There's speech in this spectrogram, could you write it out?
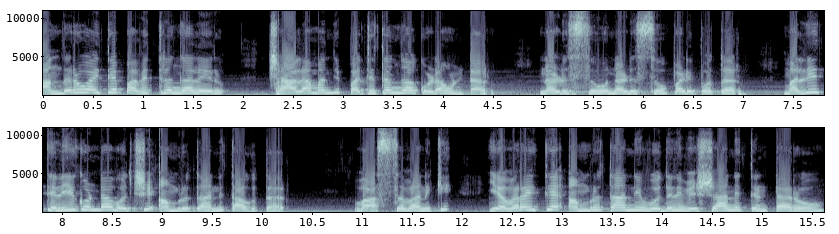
అందరూ అయితే పవిత్రంగా లేరు. చాలామంది పతితంగా కూడా ఉంటారు. నడుస్తూ నడుస్తూ పడిపోతారు. మళ్ళీ తెలియకుండా వచ్చి అమృతాన్ని తాగుతారు. వాస్తవానికి ఎవరైతే అమృతాన్ని వదిలి విషాన్ని తింటారో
